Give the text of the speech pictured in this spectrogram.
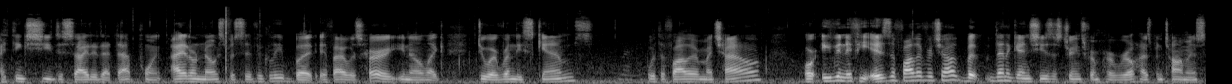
I think she decided at that point, I don't know specifically, but if I was her, you know, like, do I run these scams with the father of my child? Or even if he is the father of her child, but then again, she's estranged from her real husband, Thomas.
